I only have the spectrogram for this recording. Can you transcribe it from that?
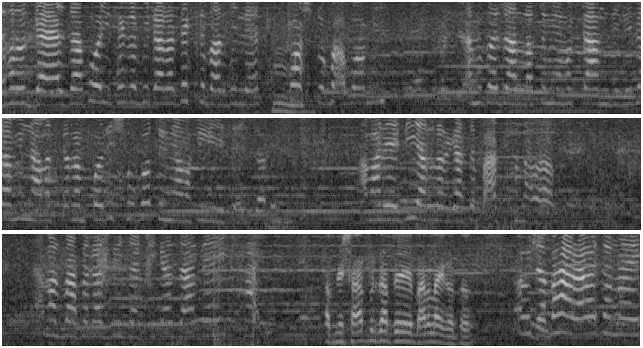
ধরো গ্যাস যা পরি থাকলে বিটারা দেখতে পারবি লে, হুম। কষ্ট পাবো আমি। আমি কই যে আল্লাহ তুমি আমাকে টান দিলিবে আমি নামাজ কালাম করি শুভ তুমি আমাকে চলে যাবে। আমার এডি আল্লাহর কাছে প্রার্থনা বাপ আমার বাপেরা দুই চার টিকা যা দেয় খাই আপনি শাহপুর যাতে ভালো লাগে কত? ওইটা ভাড়া হয়তো নয়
